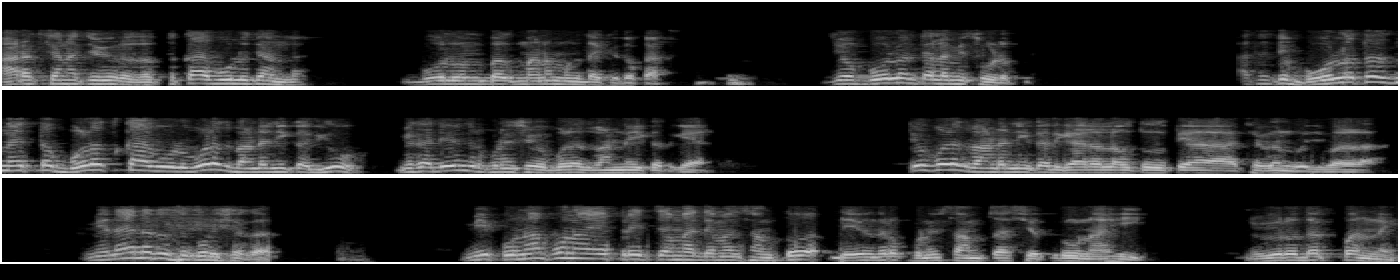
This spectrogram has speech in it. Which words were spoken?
आरक्षणाच्या विरोधात. तर काय बोलू त्यांना? बोलून बघ मला मग दाखवतो का? जेव्हा बोलून त्याला मी सोडत नाही. आता ते बोलतच नाही तर बळच काय बोलू? बळच भांडण विकत घेऊ. मी काय देवेंद्र फडणवीस बळच भांडण विकत घ्यायला? तो बळच भांडण विकत घ्यायला लावतो त्या छगन भुजबळला. मी नाही ना तसं करू शकत. मी पुन्हा पुन्हा या प्रेसच्या माध्यमात सांगतो देवेंद्र फडणवीस आमचा शत्रू नाही. विरोधक पण नाही.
